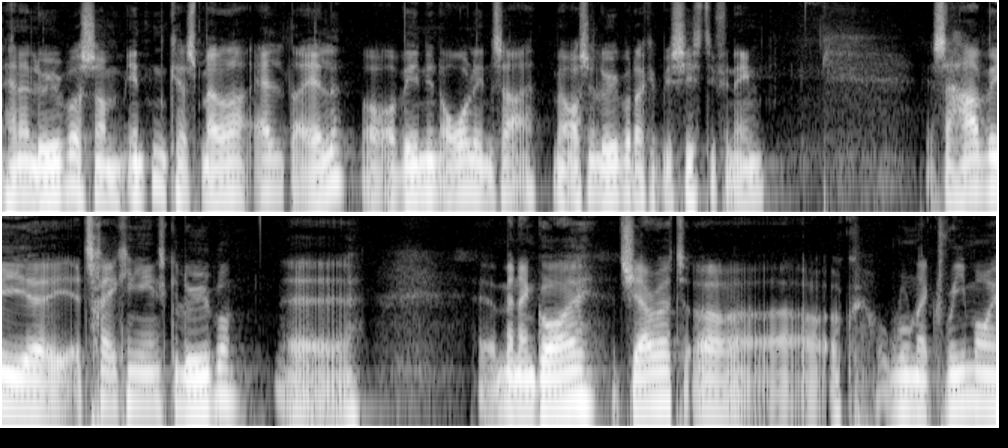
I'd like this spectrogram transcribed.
Han er løber, som enten kan smadre alt og alle og, og vinde en overlegen sejr, men også en løber, der kan blive sidst i finalen. Så har vi øh, tre kenyanske løber. Øh, Øh, Manangoy, Jarrett og, og, og Runa Grimoy,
